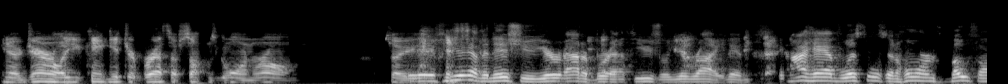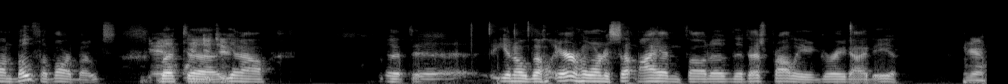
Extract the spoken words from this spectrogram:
you know generally you can't get your breath if something's going wrong. So if you have an issue, you're out of breath. Usually, you're right, and, and I have whistles and horns both on both of our boats. yeah, but uh, you know, but uh, you know, the air horn is something I hadn't thought of. That that's probably a great idea. yeah.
